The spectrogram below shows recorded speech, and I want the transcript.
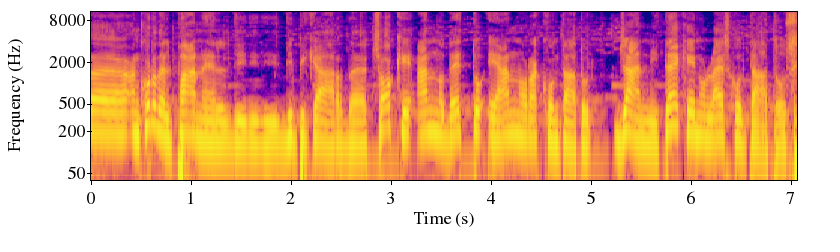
ancora del panel di, di, di- Picard, ciò che hanno detto e hanno raccontato. Gianni, te che non l'hai ascoltato.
